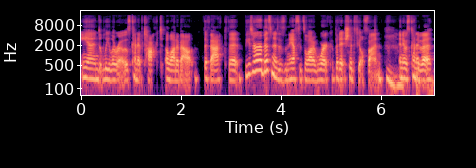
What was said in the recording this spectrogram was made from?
and Lela Rose kind of talked a lot about the fact that these are our businesses. And yes, it's a lot of work, but it should feel fun. Mm-hmm. And it was kind of a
